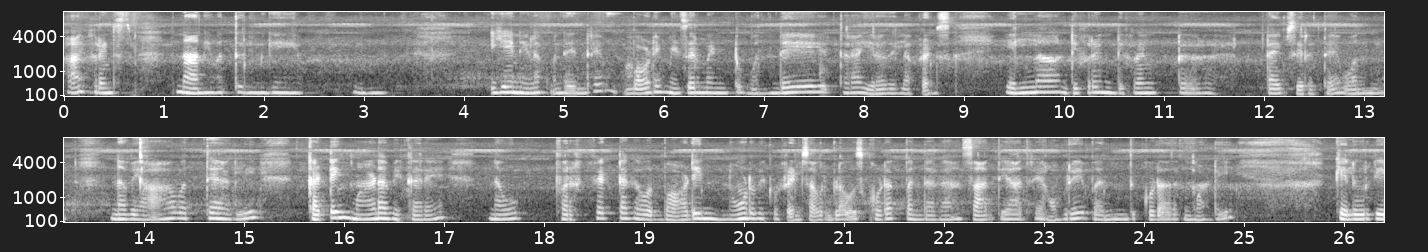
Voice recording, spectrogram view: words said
ಹಾಯ್ ಫ್ರೆಂಡ್ಸ್ ನಾನಿವತ್ತು ನಿಮಗೆ ಏನು ಹೇಳಕ್ಕೆ ಬಂದೆ ಅಂದರೆ ಬಾಡಿ ಮೆಸರ್ಮೆಂಟು ಒಂದೇ ಥರ ಇರೋದಿಲ್ಲ ಫ್ರೆಂಡ್ಸ್ ಎಲ್ಲ ಡಿಫ್ರೆಂಟ್ ಡಿಫ್ರೆಂಟ್ ಟೈಪ್ಸ್ ಇರುತ್ತೆ. ಒಂದು, ನಾವು ಯಾವತ್ತೇ ಆಗಲಿ ಕಟಿಂಗ್ ಮಾಡಬೇಕಾದ್ರೆ ನಾವು ಪರ್ಫೆಕ್ಟಾಗಿ ಅವ್ರ ಬಾಡಿ ನೋಡಬೇಕು ಫ್ರೆಂಡ್ಸ್ ಅವ್ರ ಬ್ಲೌಸ್ ಕೊಡೋಕ್ಕೆ ಬಂದಾಗ ಸಾಧ್ಯ ಆದರೆ ಅವರೇ ಬಂದು ಕೊಡೋದಕ್ಕೆ ಮಾಡಿ ಕೆಲವ್ರಿಗೆ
